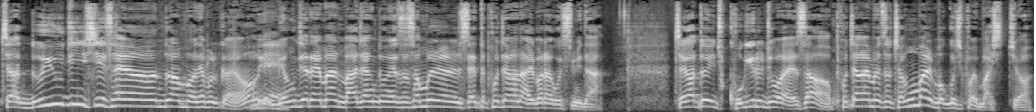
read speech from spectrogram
자, 노유진 씨 사연도 한번 해볼까요? 네. 예, 명절에만 마장동에서 선물 세트 포장하는 알바를 하고 있습니다. 제가 또 이 고기를 좋아해서 포장하면서 정말 먹고 싶어요. 맛있죠.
